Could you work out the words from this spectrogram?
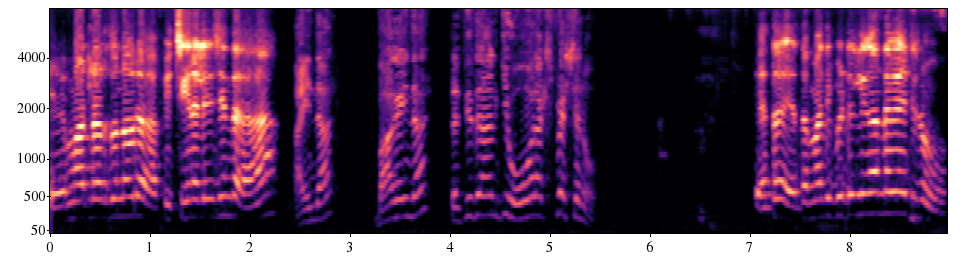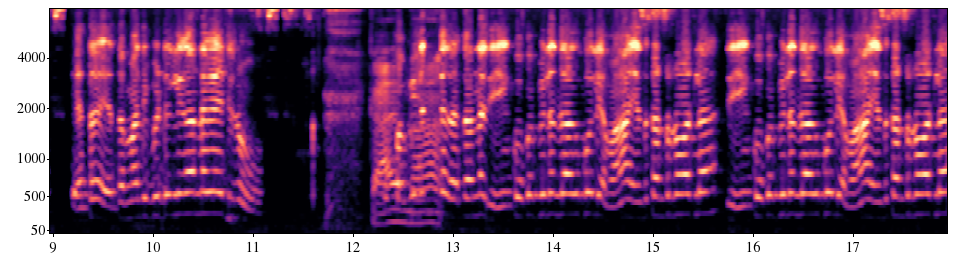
ఏం మాట్లాడుతున్నావురా? పిచ్చిగిన లేచిందా? అయిందా? బాగైందా? ప్రతిదానికి ఓవర్ ఎక్స్ప్రెషన్. ఎంత ఎంత మంది బిడ్డల్ని కన్నవేటి నువ్వు ఎంత ఎంత మంది బిడ్డల్ని కన్నవేటి నువ్వు ఒక కాదమ్మా. పిల్లని కదా కన్నది. ఇంకొక పిల్లని చదువుకోలేమా ఎందుకంటున్నావు అట్లా? ఇంకొక పిల్లని చదువుకోలేమా ఎందుకంటున్నావు అట్లా?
